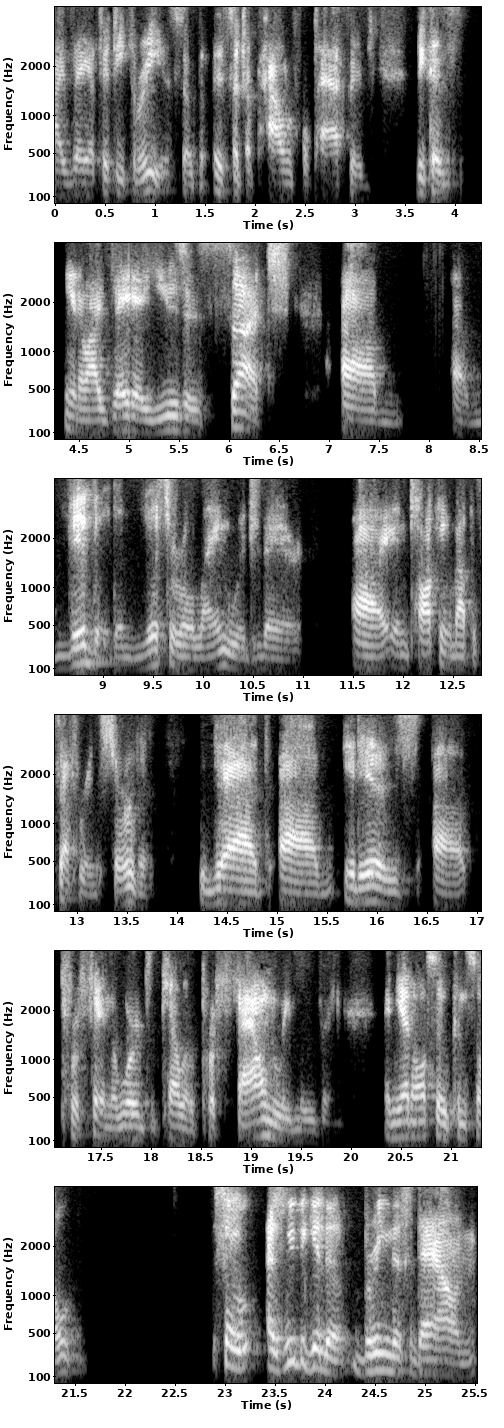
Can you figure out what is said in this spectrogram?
isaiah 53 is so is such a powerful passage because you know isaiah uses such um, vivid and visceral language there uh, in talking about the suffering servant that um, it is, uh, prof- in the words of Keller, profoundly moving and yet also consoling. So, as we begin to bring this down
